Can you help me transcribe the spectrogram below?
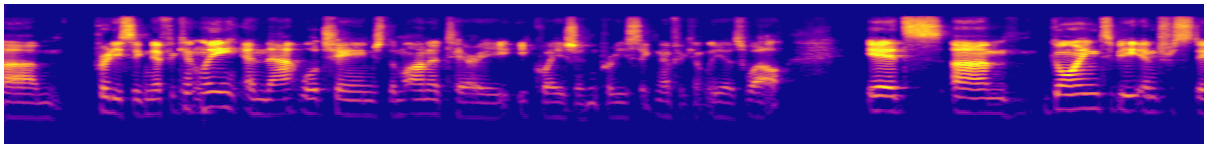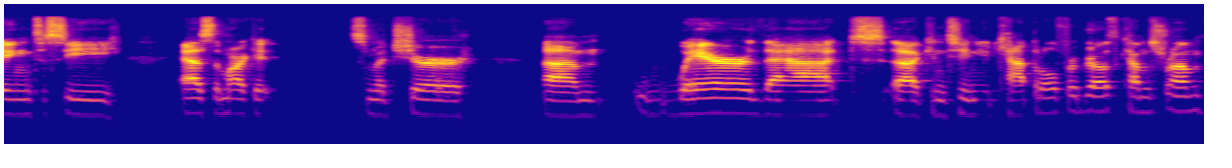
um, pretty significantly, and that will change the monetary equation pretty significantly as well. It's um, going to be interesting to see as the markets mature um, where that uh, continued capital for growth comes from.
